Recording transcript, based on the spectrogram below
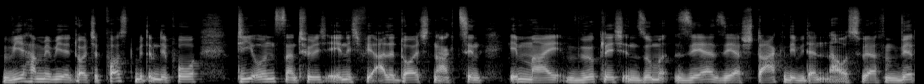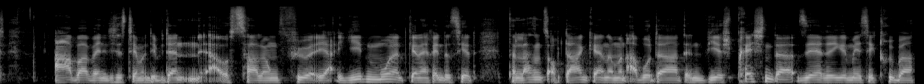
Wir haben hier wieder Deutsche Post mit im Depot, die uns natürlich ähnlich wie alle deutschen Aktien im Mai wirklich in Summe sehr, sehr starke Dividenden auswerfen wird. Aber wenn dich das Thema Dividendenauszahlung für ja, jeden Monat generell interessiert, dann lass uns auch da gerne mal ein Abo da, denn wir sprechen da sehr regelmäßig drüber.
